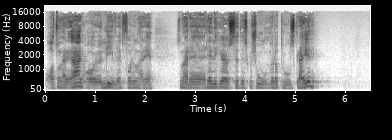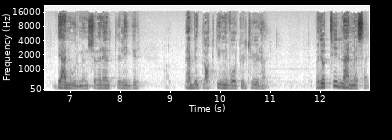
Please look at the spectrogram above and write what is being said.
og alt sånt der, og livredd for sånne, sånne religiøse diskusjoner og trosgreier. Det er nordmenn generelt. Det ligger, er blitt lagt inn i vår kultur her. Men det å tilnærme seg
